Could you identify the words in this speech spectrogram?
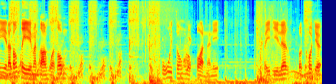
นี่เราต้องตีมันตอนหัวส้ม อุ้ยต้องหลบก่อนอันนี้ตีทีเลือดลดโคตรเยอะ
